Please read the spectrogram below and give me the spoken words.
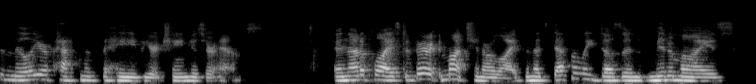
familiar pattern of behavior changes or ends. And that applies to very much in our life, and that definitely doesn't minimize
